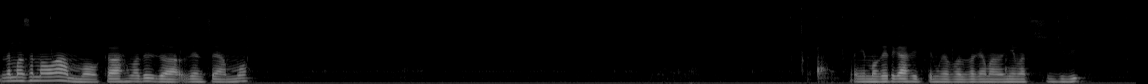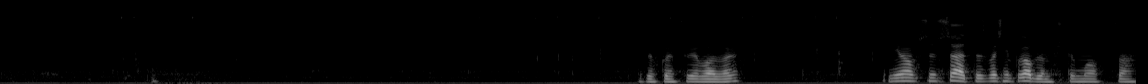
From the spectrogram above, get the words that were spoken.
Ona ma za mało ammo, kałach ma dużo więcej ammo. No nie mogę trafić tym rewolwerem, ale nie ma co się dziwić. To w końcu rewolwer. Nie mam przy czym strzelać, to jest właśnie problem szturmowca.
